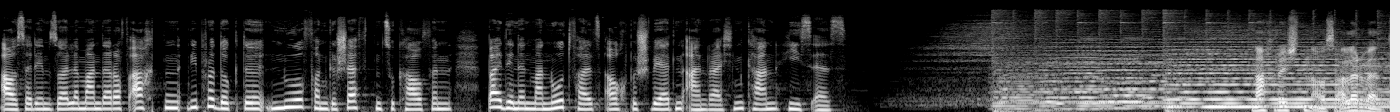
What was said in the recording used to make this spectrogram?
Außerdem solle man darauf achten, die Produkte nur von Geschäften zu kaufen, bei denen man notfalls auch Beschwerden einreichen kann, hieß es. Nachrichten aus aller Welt.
